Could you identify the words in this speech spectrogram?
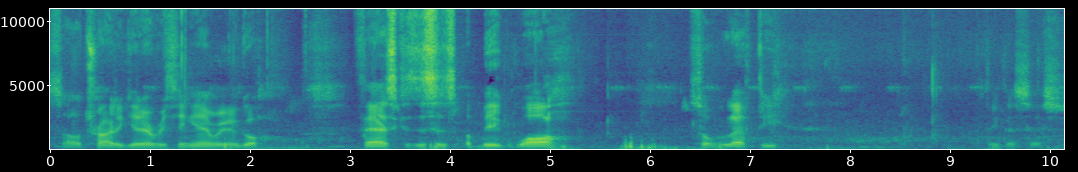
So I'll try to get everything in. We're going to go fast because this is a big wall. So lefty, I think that says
